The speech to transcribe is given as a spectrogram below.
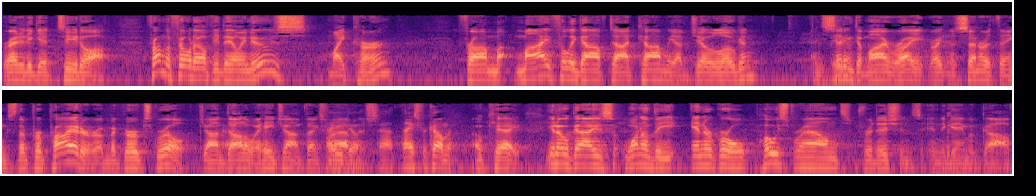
ready to get teed off. From the Philadelphia Daily News, Mike Kern. From myphillygolf.com, we have Joe Logan. And sitting to my right, right in the center of things, the proprietor of McGurk's Grill, John Dolloway. Hey, John, thanks for How having us. Uh, thanks for coming. Okay. You know, guys, one of the integral post round traditions in the game of golf,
